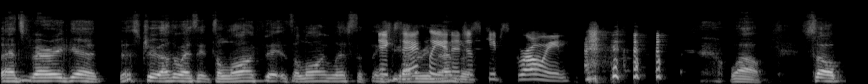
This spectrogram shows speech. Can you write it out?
That- that's very good that's true otherwise it's a long thing it's a long list of things you exactly. And it just keeps growing. wow so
